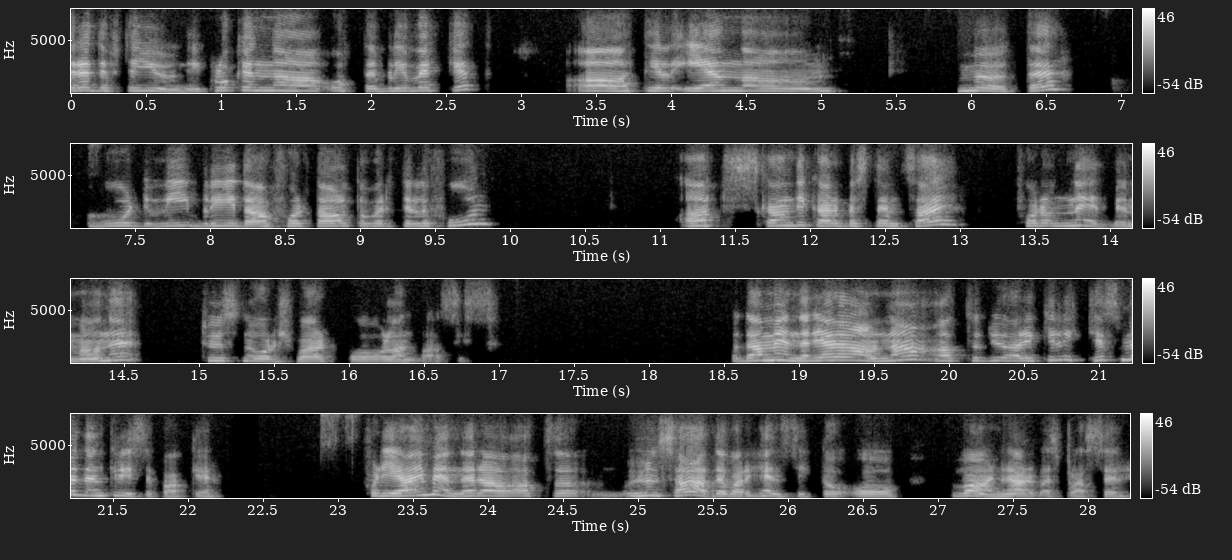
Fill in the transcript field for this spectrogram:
30.6 klokken åtte blir vekket uh, til en møte hvor vi blir da fortalt over telefon at Scandic har bestemt seg for å nedbemanne 1000 årsverk på landbasis. Og Da mener jeg Arna, at du har ikke lykkes med den krisepakke. Fordi jeg mener at Hun sa at det var hensikt å, å varne arbeidsplasser.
